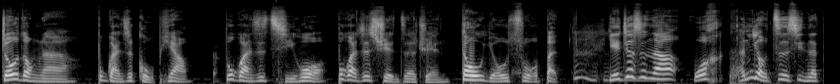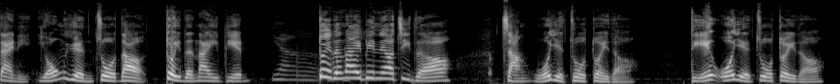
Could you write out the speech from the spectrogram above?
周总呢，不管是股票，不管是期货，不管是选择权，都有所本。也就是呢，我很有自信的带你永远做到对的那一边。呀，对的那一边你要记得哦，涨我也做对的哦，跌我也做对的哦，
